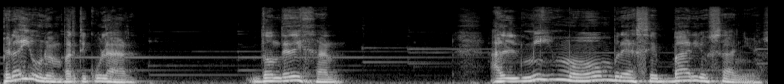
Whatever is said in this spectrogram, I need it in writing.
Pero hay uno en particular donde dejan al mismo hombre hace varios años.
